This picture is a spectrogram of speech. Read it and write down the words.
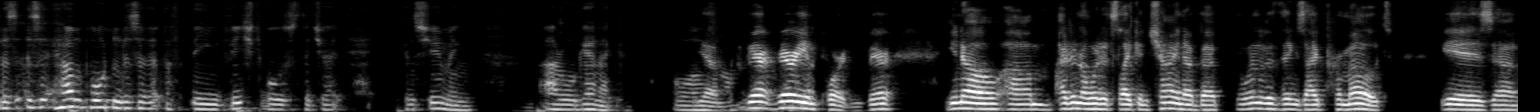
Does is it how important is it that the, the vegetables that you're consuming are organic? Or yeah, very very important. Very, you know, um, I don't know what it's like in China, but one of the things I promote is uh,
